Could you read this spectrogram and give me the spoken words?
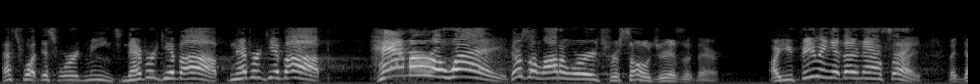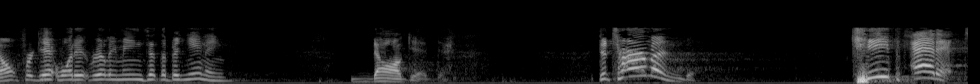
That's what this word means. Never give up. Never give up. Hammer away. There's a lot of words for soldier, isn't there? Are you feeling it though now? Say. But don't forget what it really means at the beginning. Dogged. Determined. Keep at it.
